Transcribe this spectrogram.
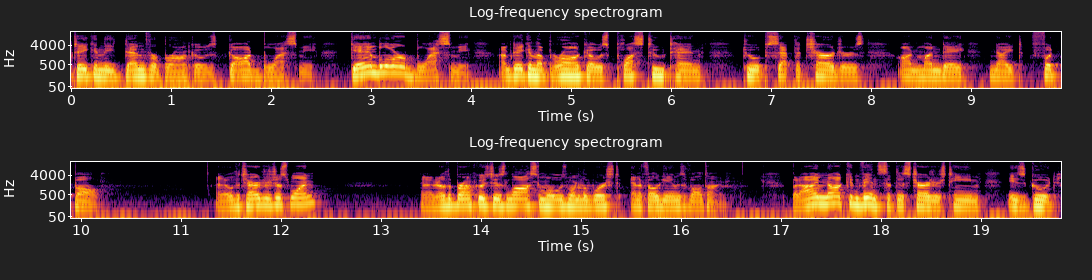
taking the Denver Broncos. God bless me. Gambler, bless me. I'm taking the Broncos plus 210 to upset the Chargers on Monday Night Football. I know the Chargers just won, and I know the Broncos just lost in what was one of the worst NFL games of all time. But I'm not convinced that this Chargers team is good.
